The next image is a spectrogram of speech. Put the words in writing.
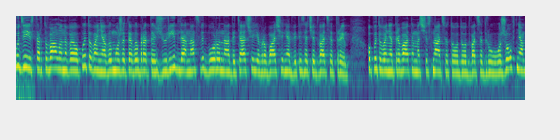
У дії стартувало нове опитування. Ви можете вибрати журі для нацвідбору на дитяче Євробачення 2023. Опитування триватиме з 16 до 22 жовтня.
